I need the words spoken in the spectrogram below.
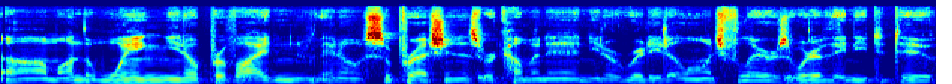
um, on the wing, you know, providing you know suppression as we're coming in, you know, ready to launch flares or whatever they need to do.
